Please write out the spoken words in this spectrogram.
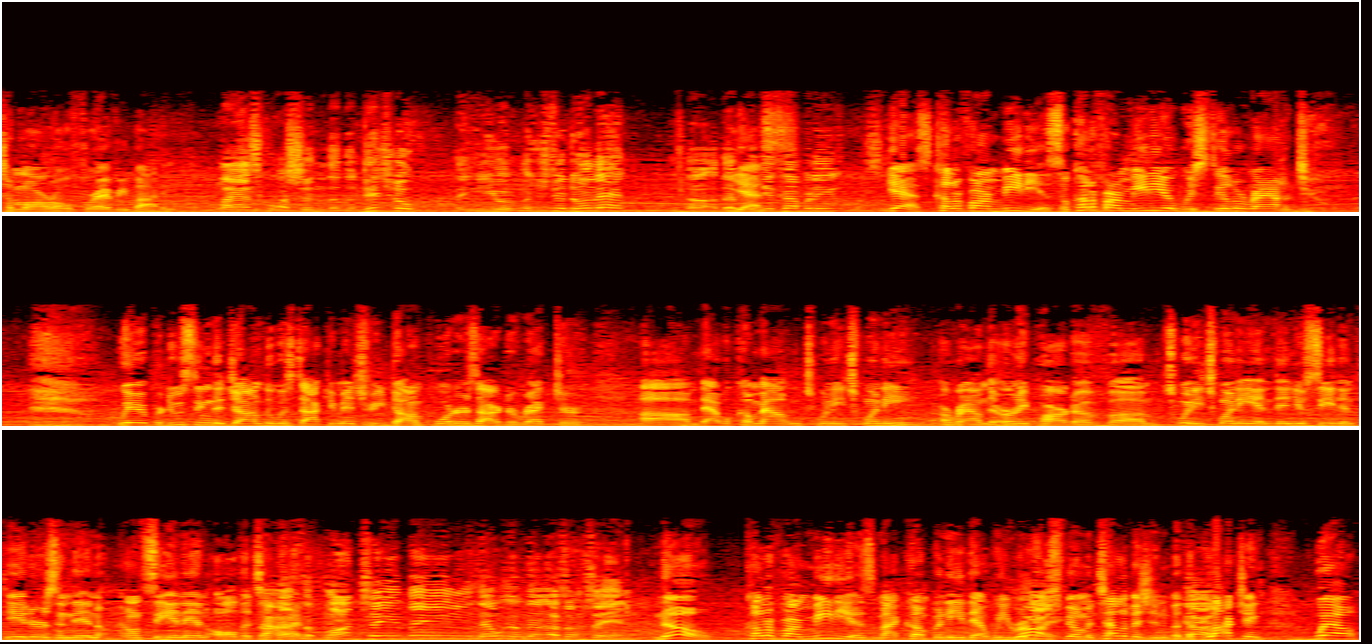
tomorrow for everybody. Last question: the, the digital, you are you still doing that? Uh, the Yes. media company. Yes, Color Farm Media. So Color Farm Media, we're still around. we're producing the John Lewis documentary. Dawn Porter is our director. Um, that will come out in 2020, around the early part of um, 2020, and then you'll see it in theaters and then on CNN all the Now, time. that's the blockchain thing. That, that's what I'm saying. No, Color Farm Media is my company that we Right. produce film and television, but Got the it. blockchain, well,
